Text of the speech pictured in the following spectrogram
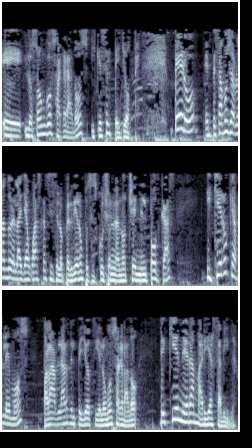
eh, los hongos sagrados y qué es el peyote. Pero empezamos ya hablando de la ayahuasca, si se lo perdieron, pues escucho en la noche en el podcast. Y quiero que hablemos, para hablar del peyote y el hongo sagrado, de quién era María Sabina.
